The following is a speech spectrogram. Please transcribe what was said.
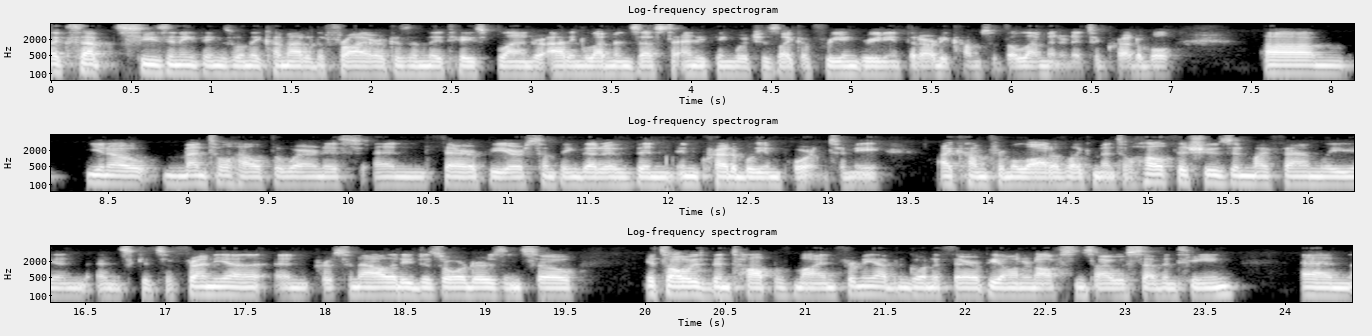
except seasoning things when they come out of the fryer because then they taste bland, or adding lemon zest to anything, which is like a free ingredient that already comes with the lemon and it's incredible. Um, you know, mental health awareness and therapy are something that have been incredibly important to me. I come from a lot of like mental health issues in my family and, and schizophrenia and personality disorders. And so it's always been top of mind for me. I've been going to therapy on and off since I was 17. And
